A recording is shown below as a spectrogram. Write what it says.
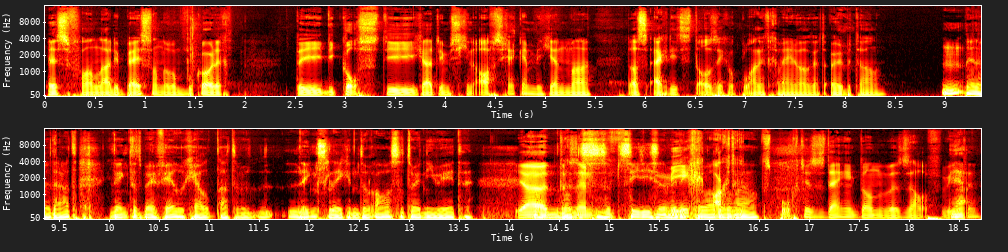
is van laat u bijstaan door een boekhouder. Die, die kost die gaat u misschien afschrikken in het begin, maar dat is echt iets dat zich op lange termijn wel gaat uitbetalen. Mm, inderdaad. Ik denk dat bij veel geld laten we links liggen door alles wat wij niet weten. Ja, er zijn subsidies en meer achter sportjes, denk ik, dan we zelf weten.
